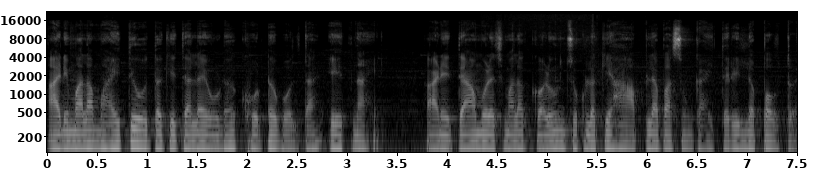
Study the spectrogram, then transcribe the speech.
आणि मला माहिती होतं की त्याला एवढं खोटं बोलता येत नाही. आणि त्यामुळेच मला कळून चुकलं की हा आपल्यापासून काहीतरी लपवतोय.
